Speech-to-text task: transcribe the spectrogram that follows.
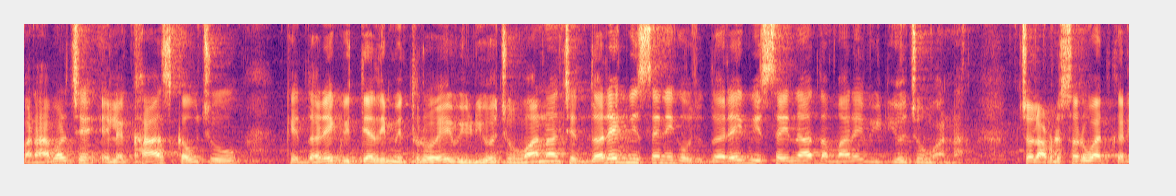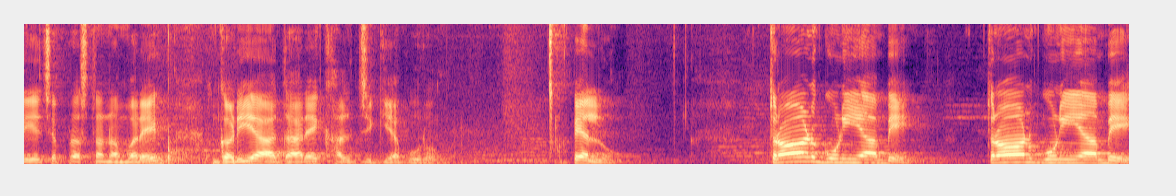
બરાબર છે? એટલે ખાસ કહું છું કે દરેક વિદ્યાર્થી મિત્રોએ વીડિયો જોવાના છે. દરેક વિષયની કહું છું, દરેક વિષયના તમારે વીડિયો જોવાના. ચલો, આપણે શરૂઆત કરીએ છીએ પ્રશ્ન નંબર એક, ઘડિયા આધારે ખાલી જગ્યા પૂરો. પહેલું, ત્રણ ગુણ્યા બે, ત્રણ ગુણ્યા બે.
